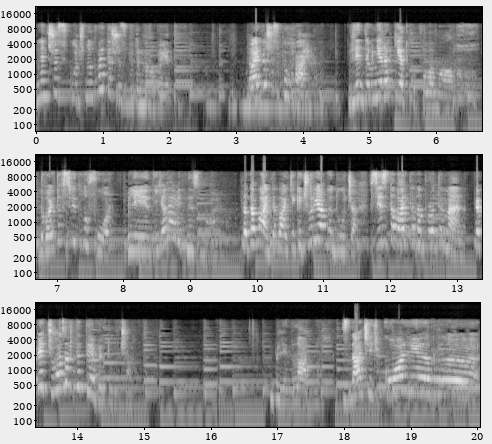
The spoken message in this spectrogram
Блін, щось скучно, давайте щось будемо робити. Давайте щось пограємо. Блін, ти мені ракетку поламала. Давайте в світлофор. Блін, я навіть не знаю. Та давай, давай, тільки чур я ведуча. Всі ставайте напроти мене. Капець, чого завжди ти ведуча? Блін, ладно. Значить, колір е,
